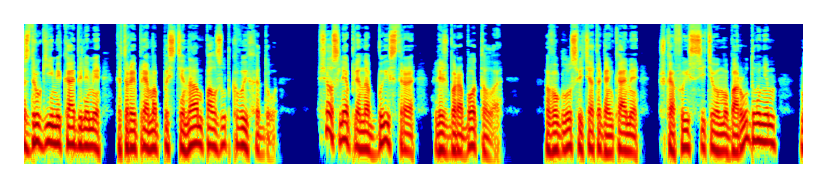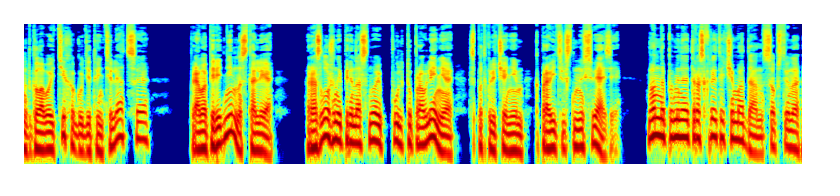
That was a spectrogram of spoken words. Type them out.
с другими кабелями, которые прямо по стенам ползут к выходу. Все слеплено быстро, лишь бы работало. В углу светят огоньками шкафы с сетевым оборудованием, над головой тихо гудит вентиляция. Прямо перед ним на столе разложенный переносной пульт управления с подключением к правительственной связи. Он напоминает раскрытый чемодан, собственно,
